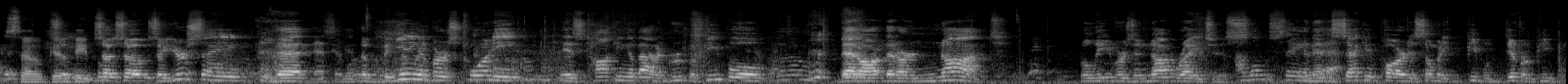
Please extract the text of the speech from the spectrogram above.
wait. so good So, people. so, so, so you're saying that the beginning of verse twenty is talking about a group of people that are, that are not believers and not righteous. I won't say that. And then the that. second part is somebody, people, different people.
